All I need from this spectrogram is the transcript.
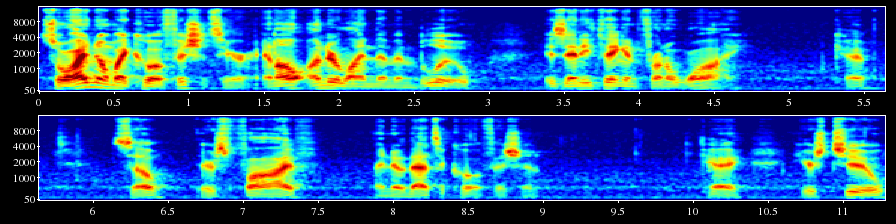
so I know my coefficients here, and I'll underline them in blue. Is anything in front of y? Okay, so there's 5. I know that's a coefficient. Okay, here's 2.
